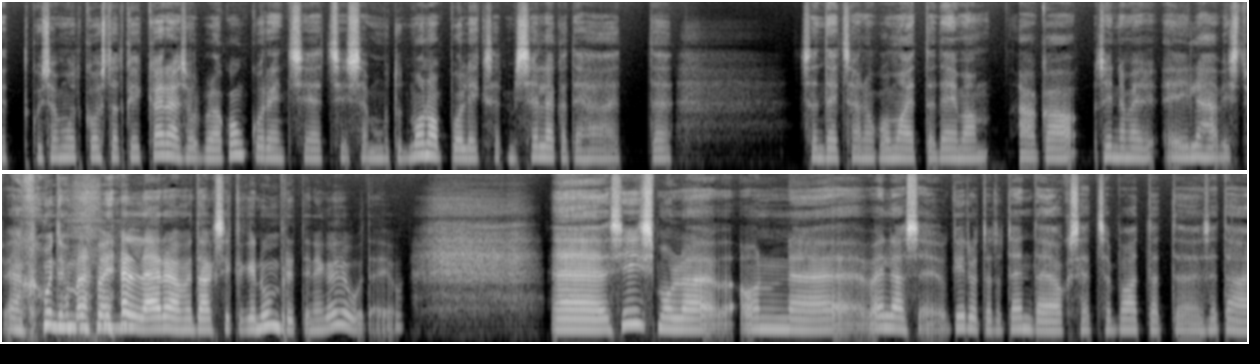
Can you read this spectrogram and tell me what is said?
et kui sa muudkui ostad kõik ära, sul pole konkurentsi, et siis sa muutud monopoliks, et mis sellega teha, et see on täitsa nagu omaette teema, aga sinna me ei lähe vist peaaegu, muidu me läheme jälle ära, me tahaks ikkagi numbriteni ka jõuda ju. Äh, siis mul on äh, väljas kirjutatud enda jaoks, et sa vaatad äh, seda,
